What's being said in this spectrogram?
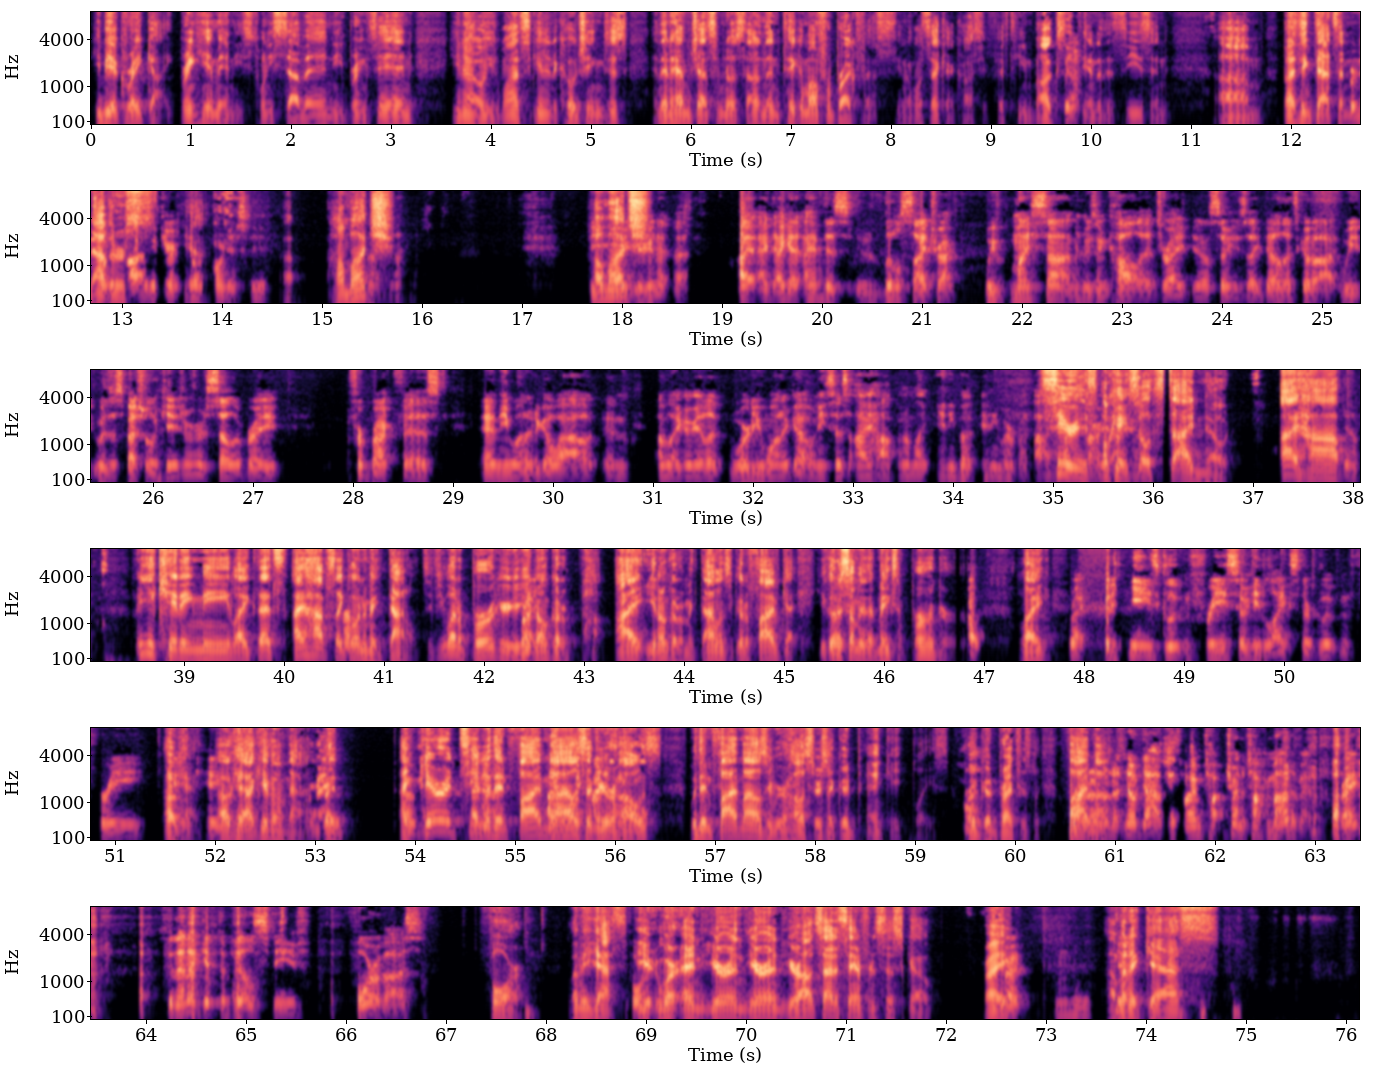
He'd be a great guy. Bring him in. He's 27. He brings in, you know, he wants to get into coaching. Just and then have him chat some notes down, and then take him out for breakfast. You know, what's that going to cost you? 15 bucks Yeah. at the end of the season. Um, but I think that's another. 25 if you're in Yeah. Steve. How much? How you- much? You're gonna. uh, I, I I get I have this little sidetrack. We my son who's in college, right? You know, so he's like, oh, let's go to. We it was a special occasion. We were to celebrate for breakfast, and he wanted to go out, and I'm like, okay, let where do you want to go? And he says IHOP, and I'm like, anybody anywhere but IHOP. Serious. Sorry, okay, IHOP. so side note, IHOP. Yeah. Are you kidding me? Like that's IHOP's like going to McDonald's. If you want a burger, you Right. don't go to I. You don't go to McDonald's. You go to Five Guys. You go to somebody that makes a burger. Right. Like right, but he's gluten free, so he likes their gluten free. okay, okay, I'll give him that. Right. But I Okay. guarantee I within five I know. I miles of your house, within five miles of your house, there's a good pancake place or a Oh. good breakfast place. Five no, no, miles. no, no doubt. That's why I'm ta- trying to talk him out of it, right? so then I get the bill, Steve. Four of us. Four. Let me guess. You're, we're, and you're in. You're in. You're outside of San Francisco, right? Right. Mhm. I'm gonna guess.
